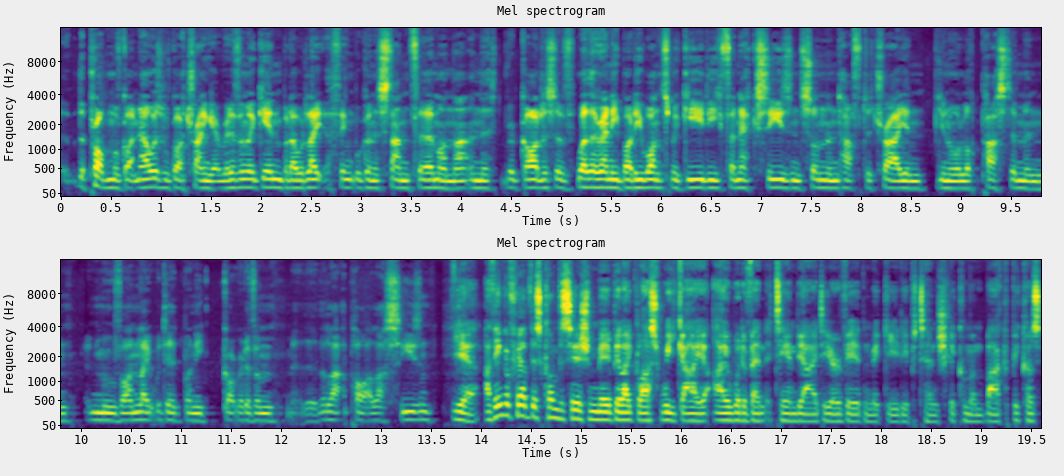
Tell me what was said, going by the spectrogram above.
the problem we've got now is we've got to try and get rid of him again. But I would like to think we're going to stand firm on that, and regardless of whether anybody wants McGeady for next season, Sunderland have to try and you know look past him and, and move on like we did when he got rid of him the latter part of last season. Yeah, I think if we had this conversation maybe like last week, I I would have entertained the idea of Aiden McGeady potentially coming back because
